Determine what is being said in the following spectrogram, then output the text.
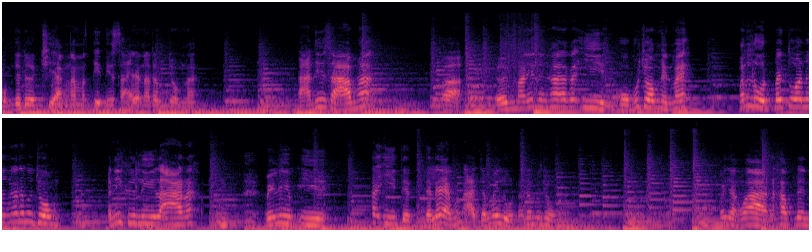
ผมจะเดินเฉียงนะมันติดนิสัยแล้วนะท่านผู้ชมนะฐานที่สามฮะก็เดินมานิดนึงฮะแล้วก็อีโอ้โหผู้ชมเห็นไหมมันหลุดไปตัวหนึ่งนะท่านผู้ชม อันนี้คือลีลานะ ไม่รีบอี ถ้าอีแต่แต่แรกมันอาจจะไม่หลุดนะท่านผู้ชม ก็อย่างว่านะครับ เล่น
